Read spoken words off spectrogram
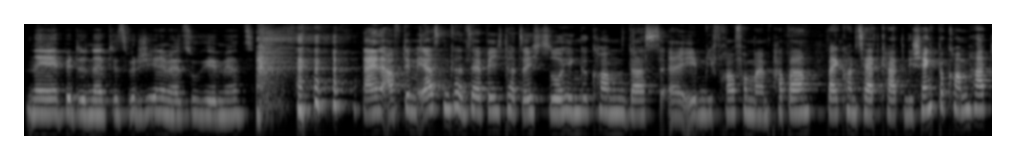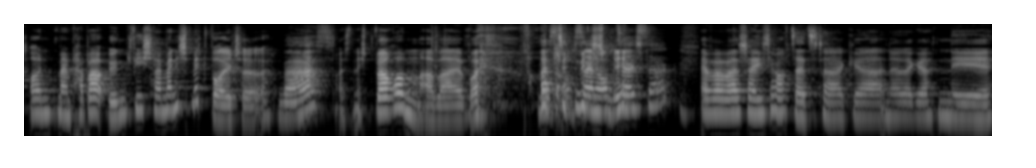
Nee, bitte nicht. Das würde ich eh nicht mehr zugeben jetzt. Nein, ab dem ersten Konzert bin ich tatsächlich so hingekommen, dass äh, eben die Frau von meinem Papa zwei Konzertkarten geschenkt bekommen hat und mein Papa irgendwie scheinbar nicht mit wollte. Was? Weiß nicht warum, aber er wollte, Was wollte auch nicht sein mit. Hochzeitstag? Er war wahrscheinlich Hochzeitstag, ja. Und er hat gedacht, nee,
